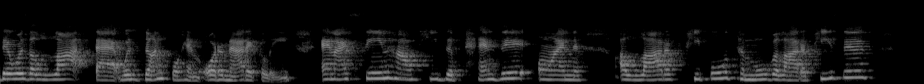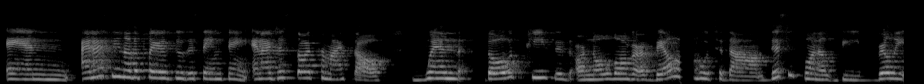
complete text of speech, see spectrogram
there was a lot that was done for him automatically. And I've seen how he depended on a lot of people to move a lot of pieces. And and i've seen other players do the same thing. And i just thought to myself when those pieces are no longer available to them this is going to be really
